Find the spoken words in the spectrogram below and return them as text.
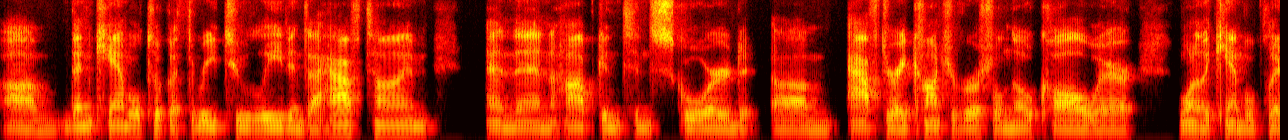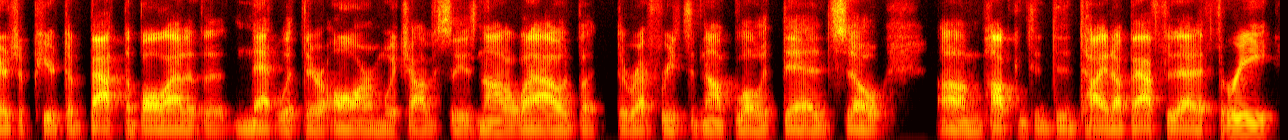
Um, then Campbell took a 3 2 lead into halftime. And then Hopkinton scored um, after a controversial no call where one of the Campbell players appeared to bat the ball out of the net with their arm, which obviously is not allowed, but the referees did not blow it dead. So um, Hopkinton did tie it up after that at three,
